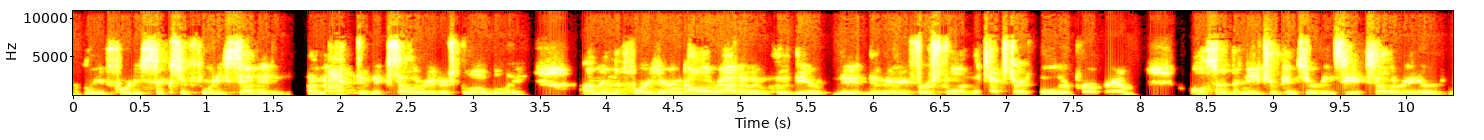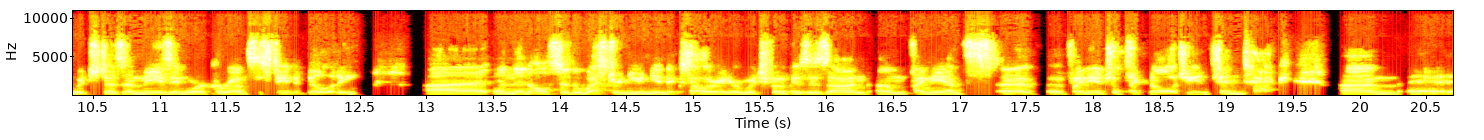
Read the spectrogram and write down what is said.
I believe, 46 or 47 um, active accelerators globally. Um, and the four here in Colorado include the, the, the very first one, the Techstars Boulder program, also the Nature Conservancy Accelerator, which does amazing work around sustainability. Uh, and then also the Western Union Accelerator, which focuses on um, finance, uh, uh, financial technology and fintech. Um, uh,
